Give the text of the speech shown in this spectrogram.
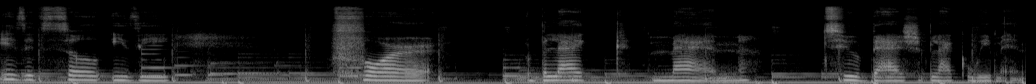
is it so easy for black men to bash black women?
